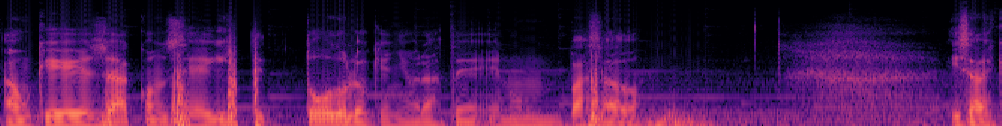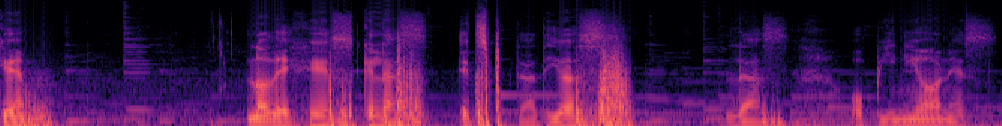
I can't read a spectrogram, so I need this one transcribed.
aunque ya conseguiste todo lo que añoraste en un pasado. Y sabes qué? No dejes que las expectativas, las opiniones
